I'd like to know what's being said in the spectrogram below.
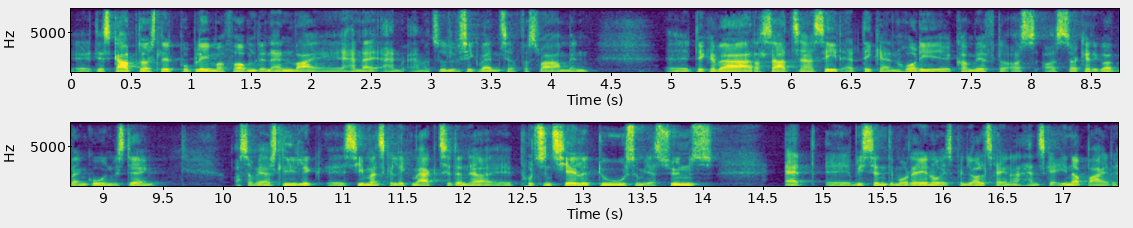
Øh, det skabte også lidt problemer for dem den anden vej. Øh, han er, han, han var tydeligvis ikke vant til at forsvare, men øh, det kan være, at Arsat har set, at det kan han hurtigt øh, komme efter, og, og så kan det godt være en god investering. Og så vil jeg også lige lægge, sige, at man skal lægge mærke til den her potentielle duo, som jeg synes, at Vicente Moreno, Espanyol-træneren, han skal indarbejde.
